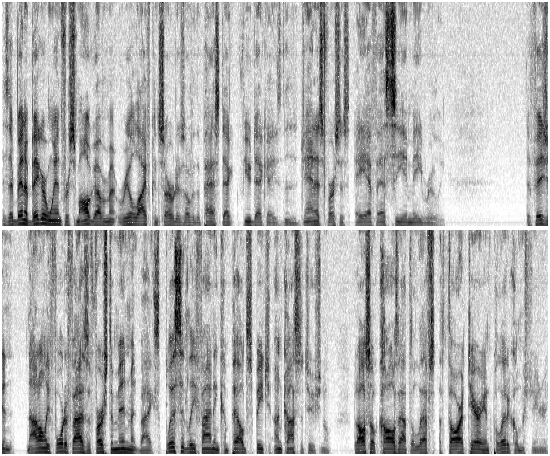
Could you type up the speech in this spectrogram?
Has there been a bigger win for small government, real life conservatives over the past dec- few decades than the Janus versus AFSCME ruling? Division not only fortifies the First Amendment by explicitly finding compelled speech unconstitutional, but also calls out the left's authoritarian political machinery,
